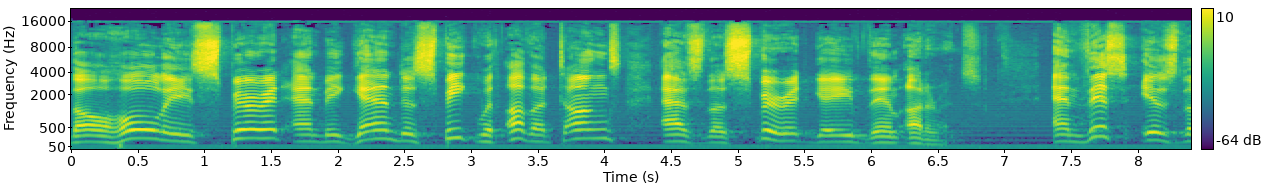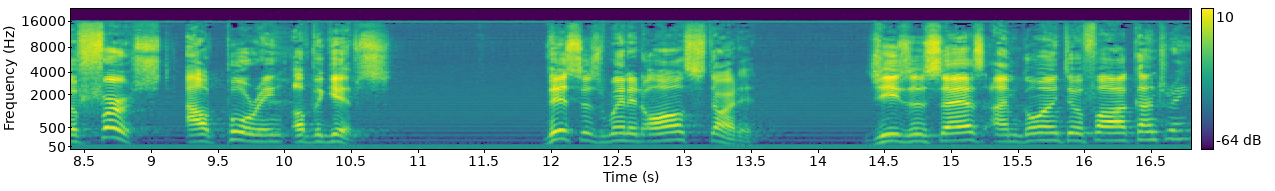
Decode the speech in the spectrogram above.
The Holy Spirit, and began to speak with other tongues as the Spirit gave them utterance. And this is the first outpouring of the gifts. This is when it all started. Jesus says, I'm going to a far country.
